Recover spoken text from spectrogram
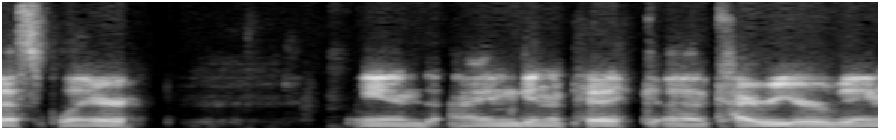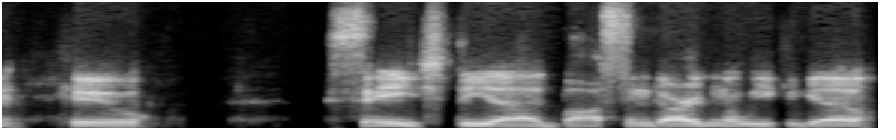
best player, and I'm gonna pick uh, Kyrie Irving, who saged the uh, Boston Garden a week ago,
